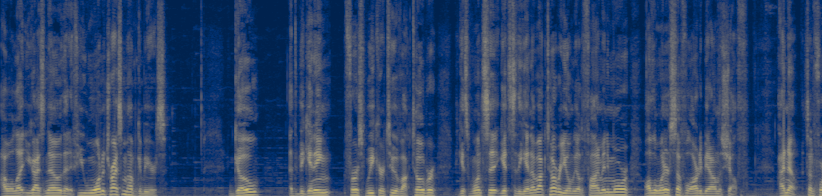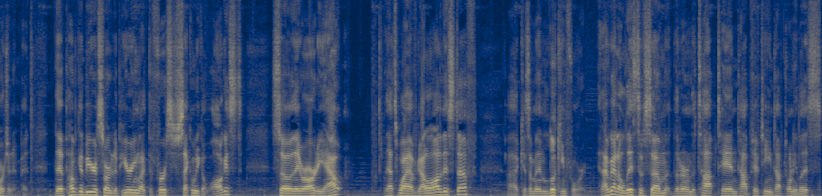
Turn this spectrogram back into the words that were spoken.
I will let you guys know that if you want to try some pumpkin beers, go at the beginning, first week or two of October, because once it gets to the end of October, you won't be able to find them anymore. All the winter stuff will already be on the shelf. I know it's unfortunate, but the pumpkin beers started appearing like the first, second week of August, so they were already out. That's why I've got a lot of this stuff because uh, I've been looking for it. And I've got a list of some that are on the top 10, top 15, top 20 lists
